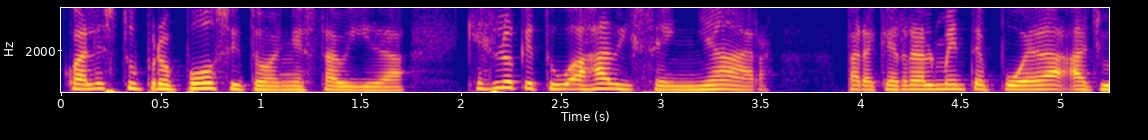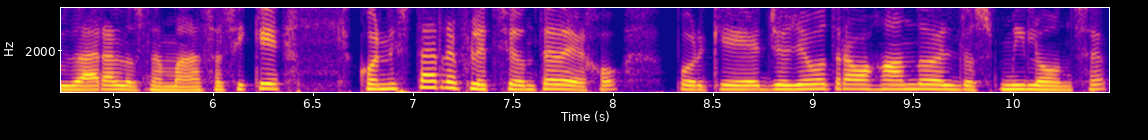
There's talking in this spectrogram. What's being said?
¿Cuál es tu propósito en esta vida? ¿Qué es lo que tú vas a diseñar para que realmente pueda ayudar a los demás? Así que con esta reflexión te dejo, porque yo llevo trabajando el 2011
